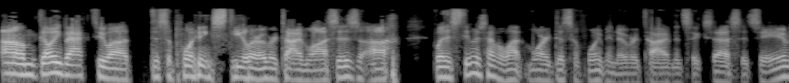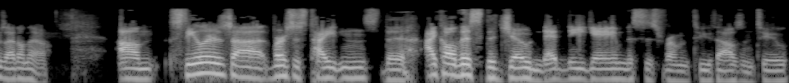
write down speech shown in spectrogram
Um, going back to uh, disappointing Steeler overtime losses, uh, boy, the Steelers have a lot more disappointment overtime than success. It seems. I don't know. Um, Steelers uh, versus Titans. The I call this the Joe Nedney game. This is from 2002.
